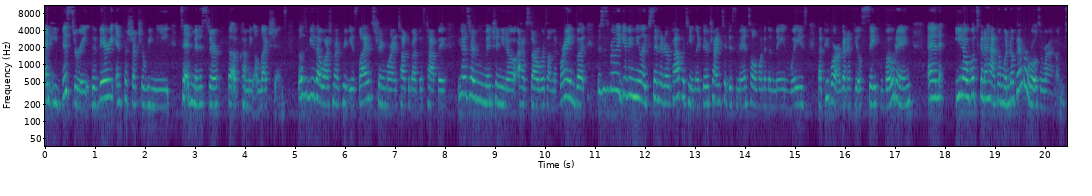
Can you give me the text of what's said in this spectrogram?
and eviscerate the very infrastructure we need to administer the upcoming elections. Those of you that watched my previous live stream where I talked about this topic, you guys heard me mention, you know, I have Star Wars on the brain, but this is really giving me like Senator Palpatine. Like they're trying to dismantle one of the main ways that people are going to feel safe voting. And, you know, what's going to happen when November rolls around?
